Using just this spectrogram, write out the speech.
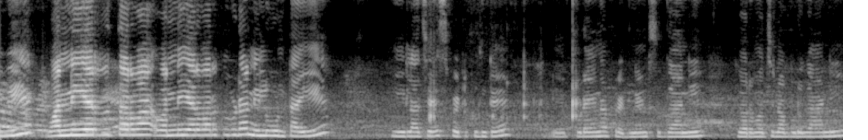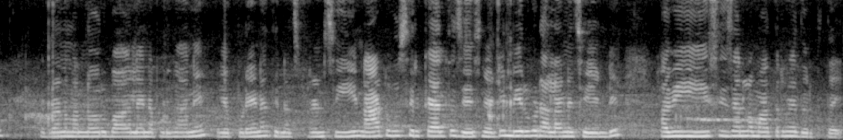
ఇవి వన్ ఇయర్ తర్వాత వన్ ఇయర్ వరకు కూడా నిలువ ఉంటాయి. ఇలా చేసి పెట్టుకుంటే ఎప్పుడైనా ప్రెగ్నెన్సీ కానీ జ్వరం వచ్చినప్పుడు కానీ ఎప్పుడైనా మన నోరు బాగలేనప్పుడు కానీ ఎప్పుడైనా తినచ్చు. ఫ్రెండ్స్ ఈ నాటు ఉసిరికాయలతో చేసినట్టు మీరు కూడా అలానే చేయండి. అవి ఈ సీజన్లో మాత్రమే దొరుకుతాయి.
